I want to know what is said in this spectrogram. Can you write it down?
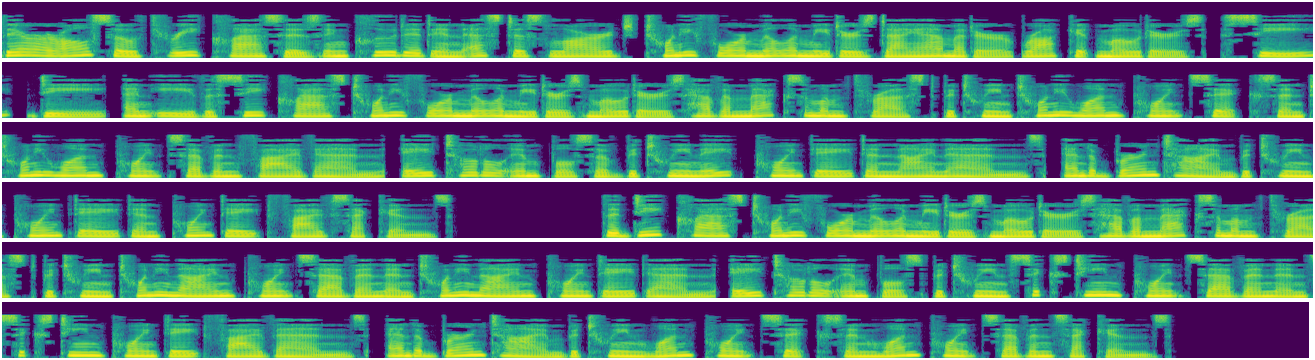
There are also three classes included in Estes large 24 mm diameter rocket motors, C, D, and E. The C-class 24 mm motors have a maximum thrust between 21.6 and 21.75 n, a total impulse of between 8.8 .8 and 9 ns, and a burn time between 0.8 and 0.85 seconds. The D-class 24 mm motors have a maximum thrust between 29.7 and 29.8 n, a total impulse between 16.7 and 16.85 ns, and a burn time between 1.6 and 1.7 seconds.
